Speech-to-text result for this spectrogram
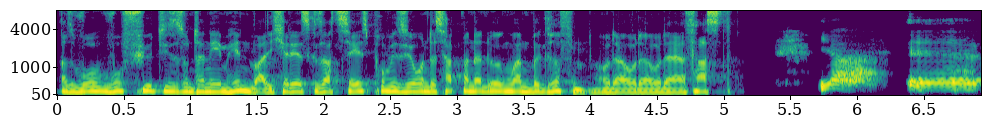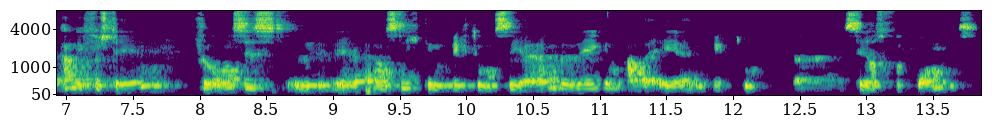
also wo, wo führt dieses Unternehmen hin? Weil ich hätte jetzt gesagt, Sales-Provision, das hat man dann irgendwann begriffen oder, oder, oder erfasst. Ja, äh, kann ich verstehen. Für uns ist, wir werden uns nicht in Richtung CRM bewegen, aber eher in Richtung äh, Sales Performance.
